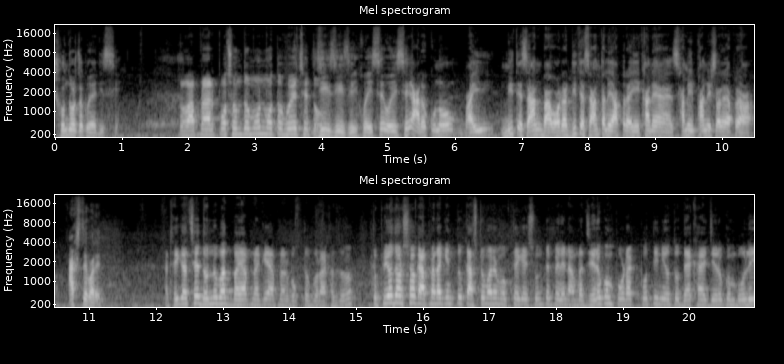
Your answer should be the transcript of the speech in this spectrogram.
সৌন্দর্য করে দিচ্ছে। তো আপনার পছন্দ মন মতো হয়েছে তো? জি জি জি হয়েছে হয়েছে। আরও কোনো ভাই নিতে চান বা অর্ডার দিতে চান তাহলে আপনারা এখানে স্বামী ফার্নিচারে আপনারা আসতে পারেন। ঠিক আছে, ধন্যবাদ ভাই আপনাকে আপনার বক্তব্য রাখার জন্য। তো প্রিয় দর্শক, আপনারা কিন্তু কাস্টমারের মুখ থেকে শুনতে পেলেন, আমরা যেরকম প্রোডাক্ট প্রতিনিয়ত দেখাই, যেরকম বলি,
